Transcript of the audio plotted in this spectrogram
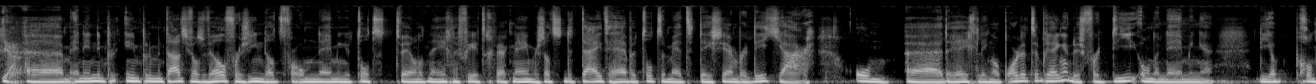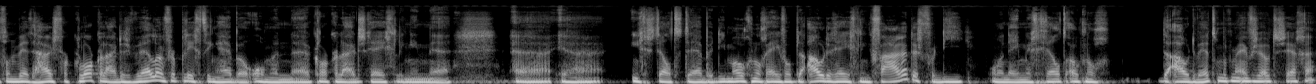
Ja. Um, en in de implementatie was wel voorzien dat voor ondernemingen tot 249 werknemers, dat ze de tijd hebben tot en met december dit jaar om uh, de regeling op orde te brengen. Dus voor die ondernemingen die op grond van de wet Huis voor Klokkenluiders wel een verplichting hebben om een uh, klokkenluidersregeling in. Uh, ingesteld te hebben, die mogen nog even op de oude regeling varen. Dus voor die onderneming geldt ook nog de oude wet, om het maar even zo te zeggen.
